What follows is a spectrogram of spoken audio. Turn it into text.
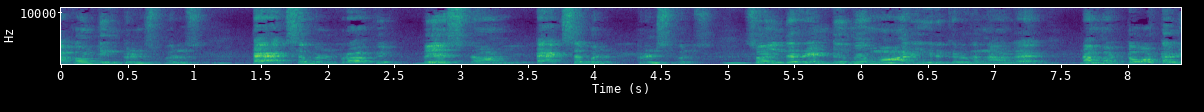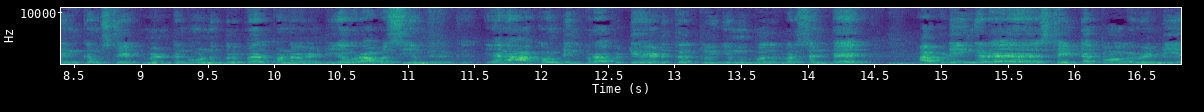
accounting principles taxable profit based on taxable principles so இந்த ரெண்டுமே மாறி இருக்கிறதுனால நம்ம டோட்டல் இன்கம் ஸ்டேட்மெண்ட்னு ஒன்று ப்ரிப்பேர் பண்ண வேண்டிய ஒரு அவசியம் இருக்குது ஏன்னா அக்கௌண்டிங் ப்ராஃபிட்டே எடுத்த தூக்கி முப்பது பர்சன்ட்டு அப்படிங்கிற ஸ்ட்ரெயிட்டாக போக வேண்டிய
